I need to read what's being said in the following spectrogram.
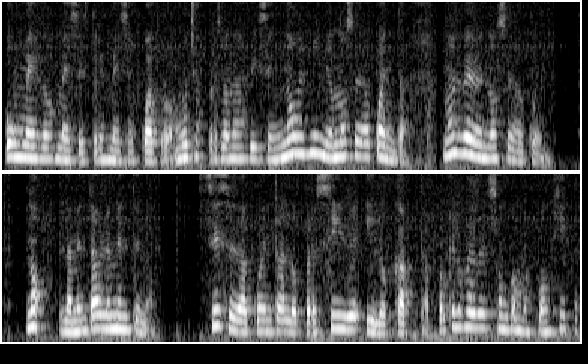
un mes, dos meses, tres meses, cuatro, muchas personas dicen, no es niño, no se da cuenta, no es bebé, no se da cuenta. No, lamentablemente no. Si se da cuenta, lo percibe y lo capta, porque los bebés son como esponjitas.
